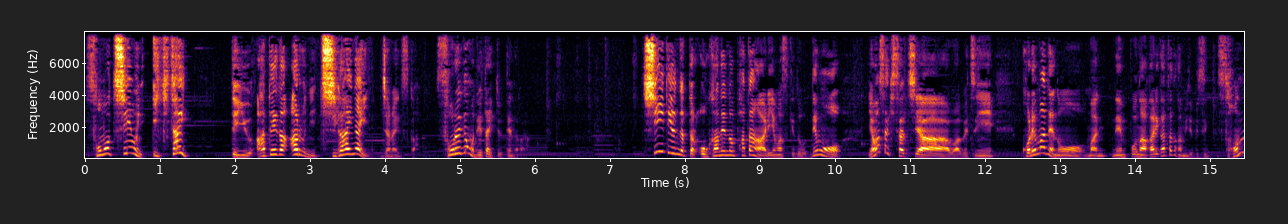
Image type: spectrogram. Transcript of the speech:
うそのチームに行きたいっていう当てがあるに違いないじゃないですか。それでも出たいって言ってんだから。強いて言うんだったらお金のパターンありえますけどでも山崎幸也は別にこれまでの、まあ、年俸の上がり方とか見て別にそんな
